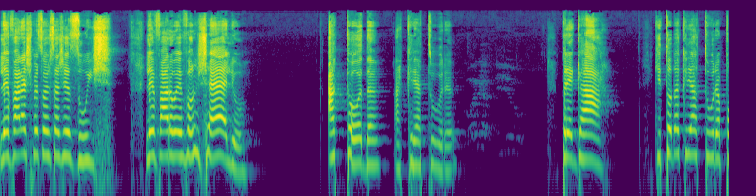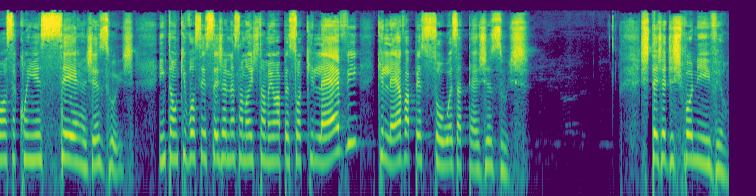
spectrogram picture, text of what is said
levar as pessoas a Jesus, levar o Evangelho a toda a criatura. Pregar que toda criatura possa conhecer Jesus. Então que você seja nessa noite também uma pessoa que leve, que leva pessoas até Jesus. Esteja disponível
